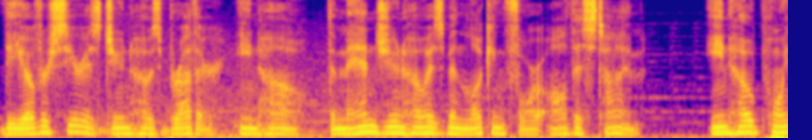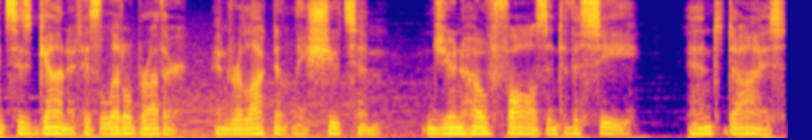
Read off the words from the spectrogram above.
The Overseer is Junho's brother, In-ho, the man Junho has been looking for all this time. In-ho points his gun at his little brother and reluctantly shoots him. Junho falls into the sea and dies.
